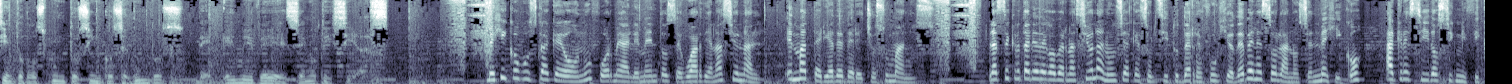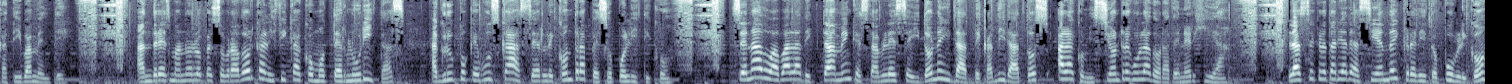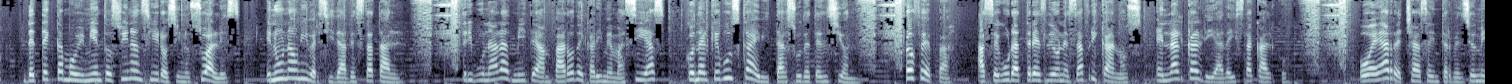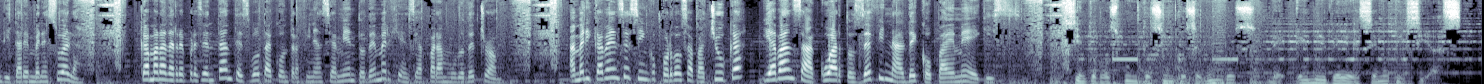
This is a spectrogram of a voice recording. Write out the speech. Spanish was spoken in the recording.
102.5 segundos de MBS Noticias. México busca que ONU forme a elementos de Guardia Nacional en materia de derechos humanos. La Secretaría de Gobernación anuncia que solicitud de refugio de venezolanos en México ha crecido significativamente. Andrés Manuel López Obrador califica como ternuritas a grupo que busca hacerle contrapeso político. Senado avala dictamen que establece idoneidad de candidatos a la Comisión Reguladora de Energía. La Secretaría de Hacienda y Crédito Público detecta movimientos financieros inusuales en una universidad estatal. Tribunal admite amparo de Karime Macías con el que busca evitar su detención. Profepa asegura tres leones africanos en la alcaldía de Iztacalco. OEA rechaza intervención militar en Venezuela. Cámara de Representantes vota contra financiamiento de emergencia para muro de Trump. América vence 5 por 2 a Pachuca y avanza a cuartos de final de Copa MX. 102.5 segundos de MBS Noticias.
